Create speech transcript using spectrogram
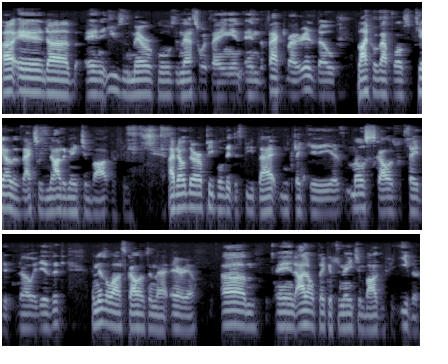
uh, and uh, and it uses miracles and that sort of thing. And and the fact of the matter is, though, Life of Apollonius of Tyana is actually not an ancient biography. I know there are people that dispute that and think it is. Most scholars would say that no, it isn't, and there's a lot of scholars in that area. Um, and I don't think it's an ancient biography either.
